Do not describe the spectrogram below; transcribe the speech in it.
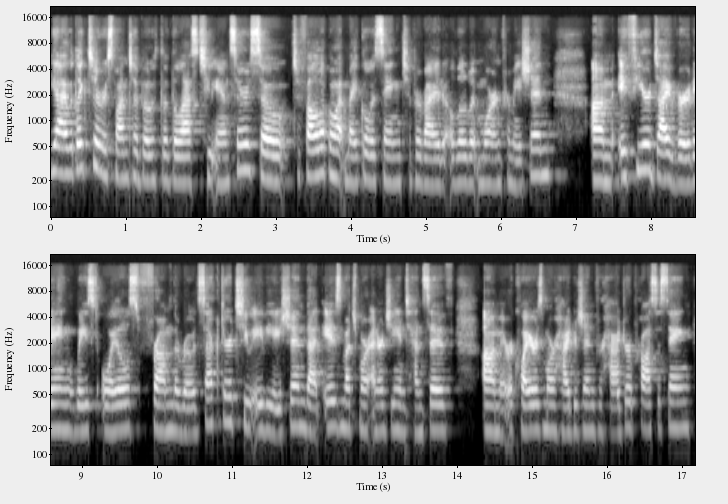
Yeah, I would like to respond to both of the last two answers. So, to follow up on what Michael was saying, to provide a little bit more information, um, if you're diverting waste oils from the road sector to aviation, that is much more energy intensive. Um, it requires more hydrogen for hydro processing,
